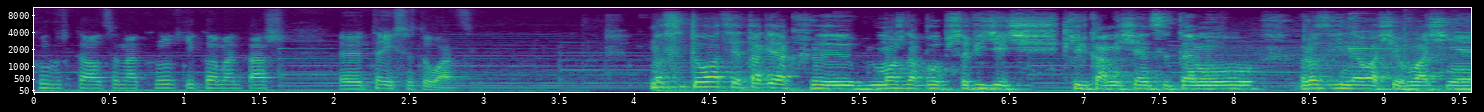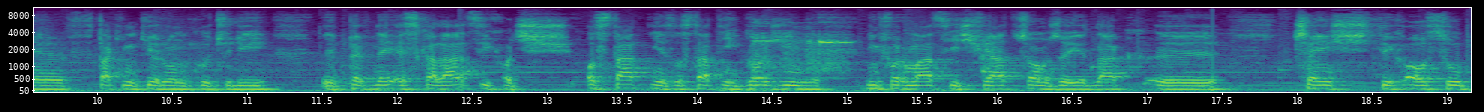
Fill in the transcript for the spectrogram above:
Krótka ocena, krótki komentarz tej sytuacji. No sytuacja, tak jak y, można było przewidzieć kilka miesięcy temu, rozwinęła się właśnie w takim kierunku, czyli y, pewnej eskalacji, choć ostatnie z ostatnich godzin informacje świadczą, że jednak y, część tych osób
